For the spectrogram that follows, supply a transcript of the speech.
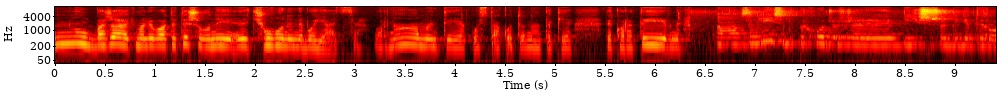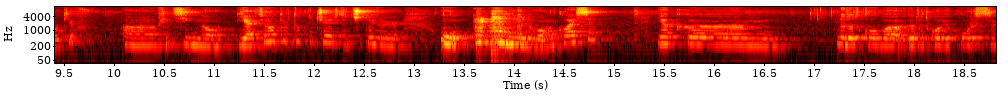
ну, бажають малювати те, що вони чого вони не бояться. Орнаменти, якось так, от воно таке декоративне. А, Взагалі я сюди приходжу вже більше 9 років. Офіційно 5 років тут навчаюся, 4 у нульовому класі, як е, додаткові курси.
